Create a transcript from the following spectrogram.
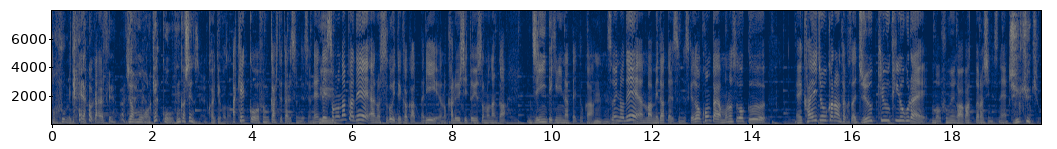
ボフみたいな分かんないですけど。じゃあもうあれ結構噴火してるんですね海底火山。あ結構噴火してたりするんですよね。でその中であのすごいでかかったりあの軽石というそのなんか人為的になったりとか、うんうんそういうので、まあ、目立ったりするんですけど今回はものすごくえー海上からの高さ19キロぐらいもう噴煙が上がったらしいんですね。19キロ？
